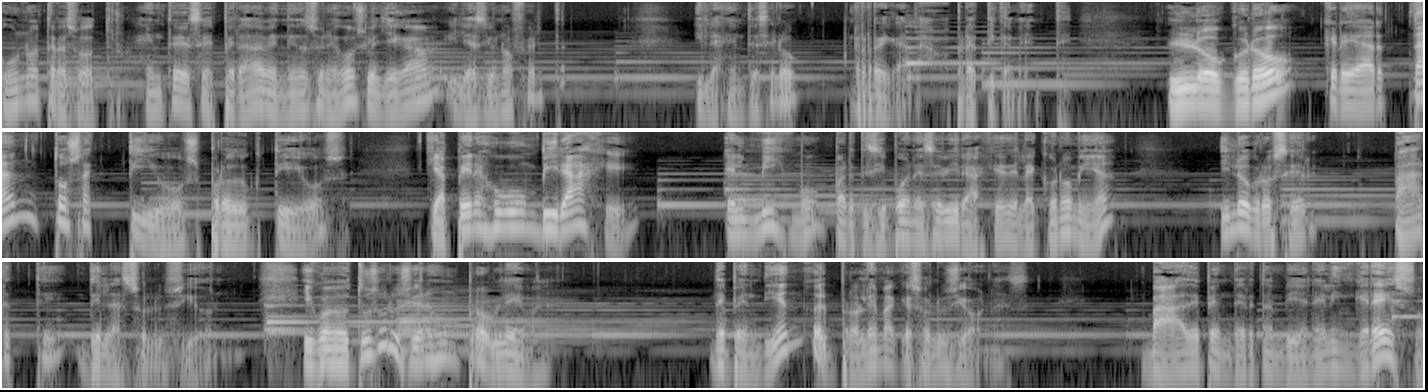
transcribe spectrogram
uno tras otro. Gente desesperada vendiendo su negocio. Él llegaba y le hacía una oferta y la gente se lo regalaba prácticamente. Logró crear tantos activos productivos que apenas hubo un viraje, él mismo participó en ese viraje de la economía y logró ser parte de la solución. Y cuando tú solucionas un problema, dependiendo del problema que solucionas, va a depender también el ingreso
